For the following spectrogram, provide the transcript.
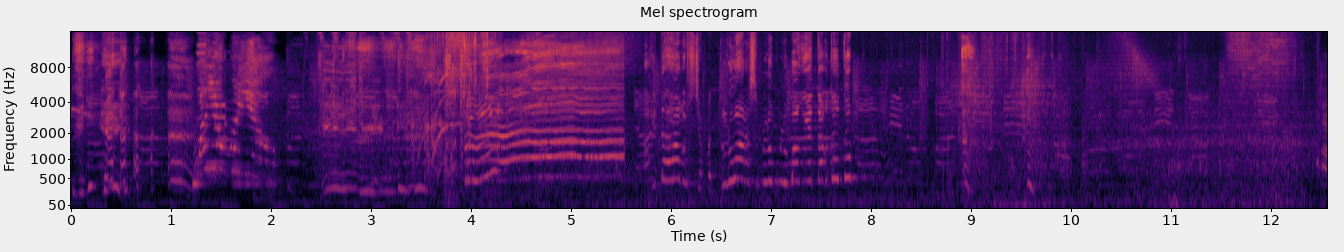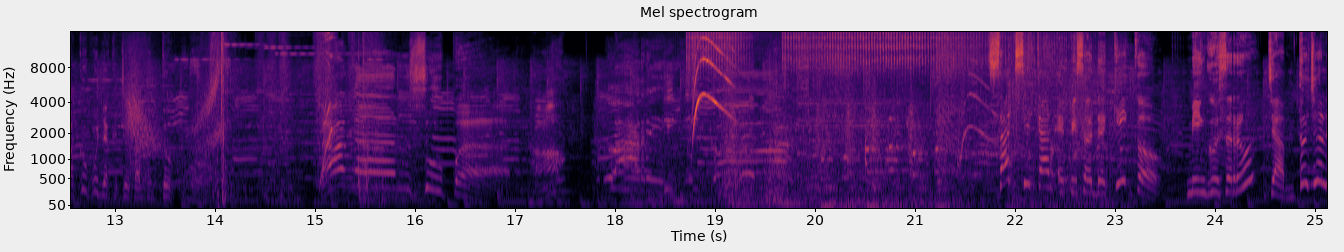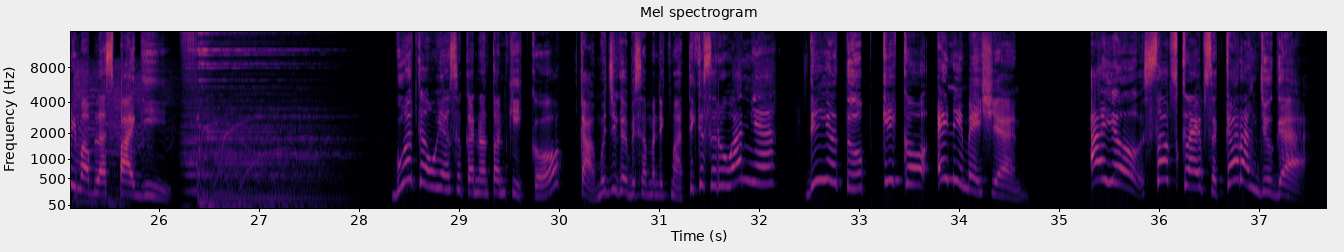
Kita harus cepat keluar sebelum lubangnya tertutup. Aku punya kejutan untukmu. Tangan super. Lari, Kiko. Saksikan episode Kiko, Minggu Seru jam 7.15 pagi. Buat kamu yang suka nonton Kiko, kamu juga bisa menikmati keseruannya di YouTube Kiko Animation. Ayo, subscribe sekarang juga.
